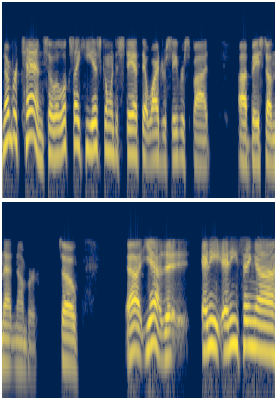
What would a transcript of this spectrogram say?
number 10. So it looks like he is going to stay at that wide receiver spot uh, based on that number. So, uh, yeah, the, any anything? Uh,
